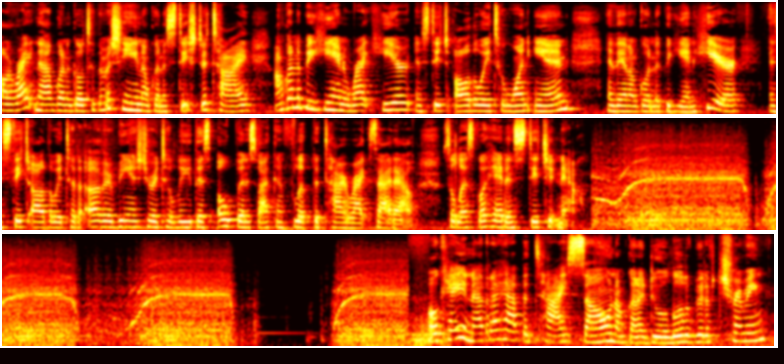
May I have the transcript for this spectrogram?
All right, now I'm gonna go to the machine. I'm gonna stitch the tie. I'm gonna begin right here and stitch all the way to one end. And then I'm going to begin here and stitch all the way to the other, being sure to leave this open so I can flip the tie right side out. So let's go ahead and stitch it now. Okay, now that I have the tie sewn, I'm gonna do a little bit of trimming.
